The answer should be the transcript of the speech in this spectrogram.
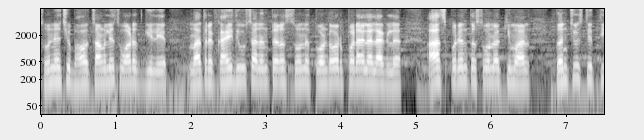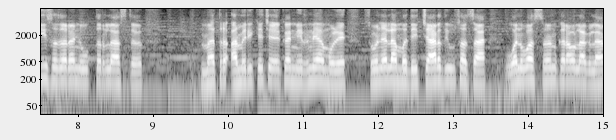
सोन्याचे भाव चांगलेच वाढत गेले. मात्र काही दिवसानंतरच सोनं तोंडावर पडायला लागलं. आजपर्यंत सोनं किमान पंचवीस ते तीस हजारांनी उतरलं असतं. मात्र अमेरिकेच्या एका निर्णयामुळे सोन्याला मध्ये चार दिवसाचा वनवास सहन करावा लागला.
